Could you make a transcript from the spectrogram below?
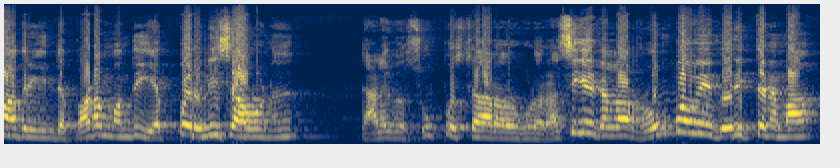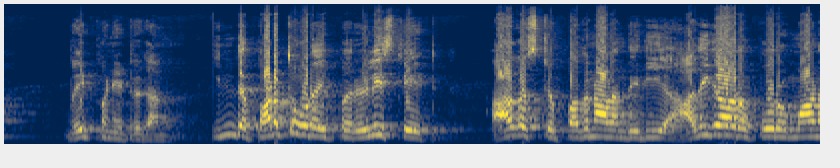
மாதிரி இந்த படம் வந்து எப்போ ரிலீஸ் ஆகும்னு தலைவர் சூப்பர் ஸ்டார் அவர்களோட ரசிகர்கள்லாம் ரொம்பவே வெறித்தனமாக வெயிட் பண்ணிட்டு இருக்காங்க. இந்த படத்தோட இப்போ ரிலீஸ் டேட் ஆகஸ்ட் பதினாலாம் தேதி அதிகாரப்பூர்வமான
